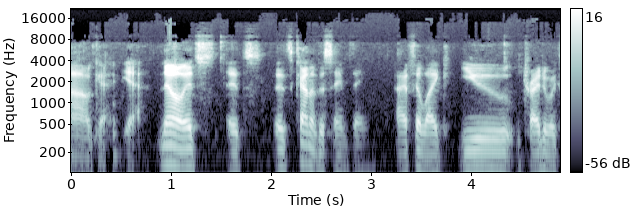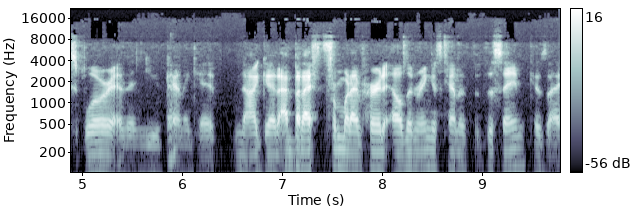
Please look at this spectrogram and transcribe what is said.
Ah, okay. Yeah. No it's it's it's kind of the same thing. I feel like you try to explore and then you kind of get not good. I, but i from what i've heard elden ring is kind of the same because I,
